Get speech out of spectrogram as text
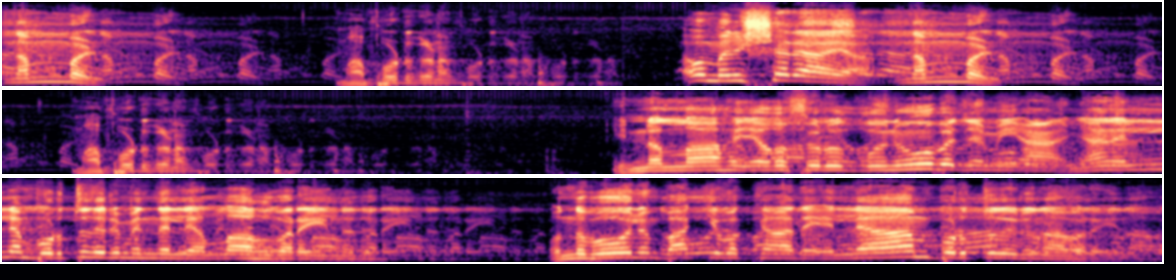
നമ്മൾ മാപ്പ് കൊടുക്കണം. മനുഷ്യരായ നമ്മൾ ഞാൻ എല്ലാം പുറത്തു തരുമെന്നല്ലേ അള്ളാഹു പറയുന്നത്? ഒന്നുപോലും ബാക്കി വെക്കാതെ എല്ലാം പുറത്തു തരുന്ന പറയുന്നത്.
